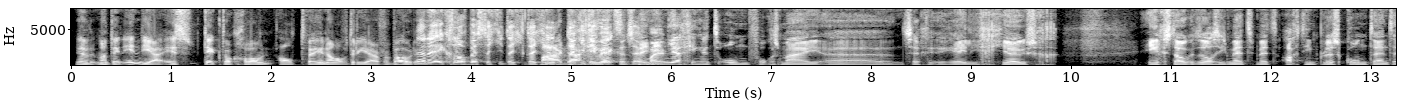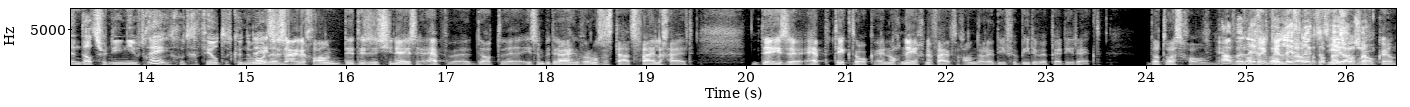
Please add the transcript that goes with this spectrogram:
Ja, want in India is TikTok gewoon al 2,5, 3 jaar verboden. Nee, nee, ik geloof best dat je, dat je, dat je, Maar dat je het in werk kunt. Maar India ging het om volgens mij eh, zeg, religieus ingestoken. Het was iets met, met 18 plus content en dat soort dingen niet goed, Nee. goed gefilterd kunnen Nee, worden. ze zeiden gewoon, dit is een Chinese app. eh, Dat eh, is een bedreiging voor onze staatsveiligheid. Deze app, TikTok en nog 59 andere, die verbieden we per direct. Dat was gewoon... Ja, wellicht, wellicht wel lukt dat het hier best ook. dat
